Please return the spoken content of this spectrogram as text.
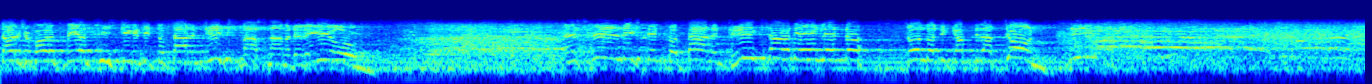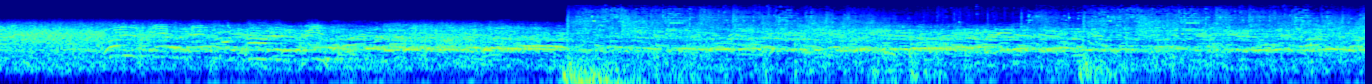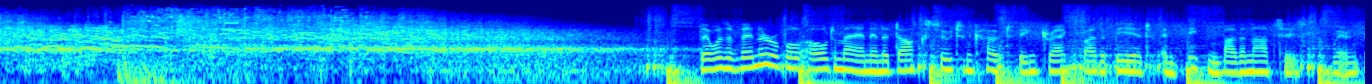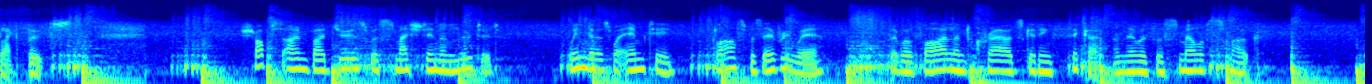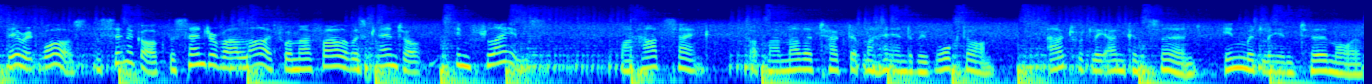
Das deutsche Volk wehrt sich gegen die totalen Kriegsmaßnahmen der Regierung. Es will nicht den totalen Krieg, sagen die Engländer, sondern die Kapitulation. There was a venerable old man in a dark suit and coat being dragged by the beard and beaten by the Nazis wearing black boots. Shops owned by Jews were smashed in and looted. Windows were empty. Glass was everywhere. There were violent crowds getting thicker and there was the smell of smoke. There it was, the synagogue, the centre of our life where my father was cantor, in flames. My heart sank but my mother tugged at my hand and we walked on, outwardly unconcerned, inwardly in turmoil.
